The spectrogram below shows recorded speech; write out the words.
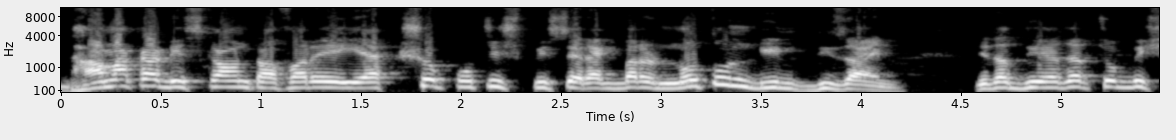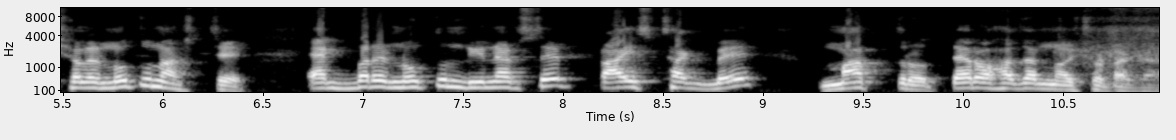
ধামাকা ডিসকাউন্ট অফারে এই একশো পঁচিশ পিসের একবারে নতুন ডিজাইন যেটা দুই হাজার চব্বিশ সালে নতুন আসছে, একবারে নতুন ডিনার সেট প্রাইস থাকবে মাত্র তেরো হাজার নয়শো টাকা।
